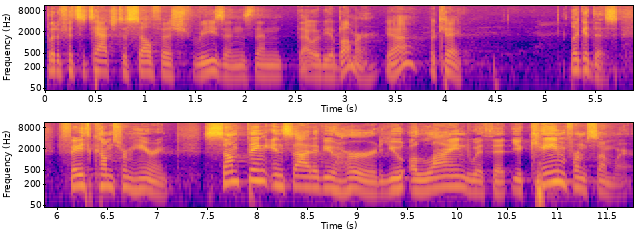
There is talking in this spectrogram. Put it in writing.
But if it's attached to selfish reasons, then that would be a bummer. Yeah? Okay. Look at this. Faith comes from hearing. Something inside of you heard, you aligned with it, you came from somewhere.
